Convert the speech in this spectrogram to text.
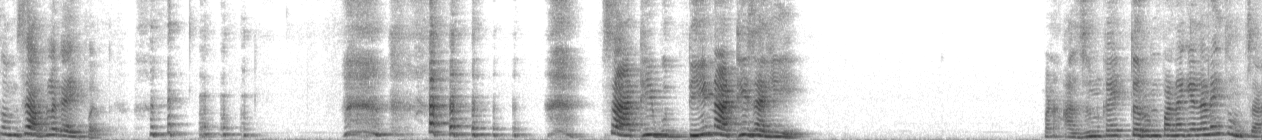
तुमचं आपलं काही पण. साठी बुद्धी नाठी झाली अजून काही तरुणपणा गेला नाही तुमचा?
